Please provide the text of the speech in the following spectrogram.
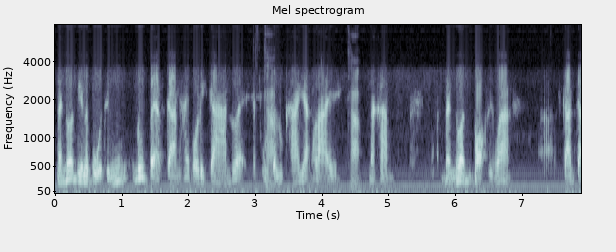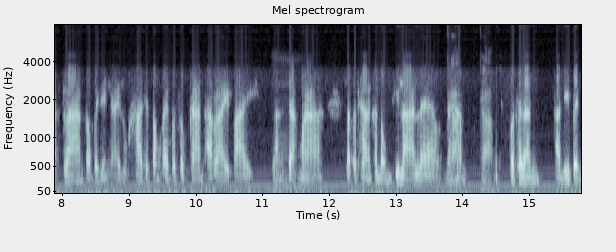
แมนนวลมีระบุถึงรูปแบบการให้บริการด้วยจะพูดกับลูกค้าอย่างไรครับนะครับแมนนวลบอกถึงว่าอ่าการจัดร้านต้องเป็นยังไง ลูกค้าจะต้องได้ประสบการณ์อะไรไป หลังจากมารับประทานขนมที่ร้านแล้วนะคครัรับบครับเพราะฉะนั้นอันนี้เป็น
